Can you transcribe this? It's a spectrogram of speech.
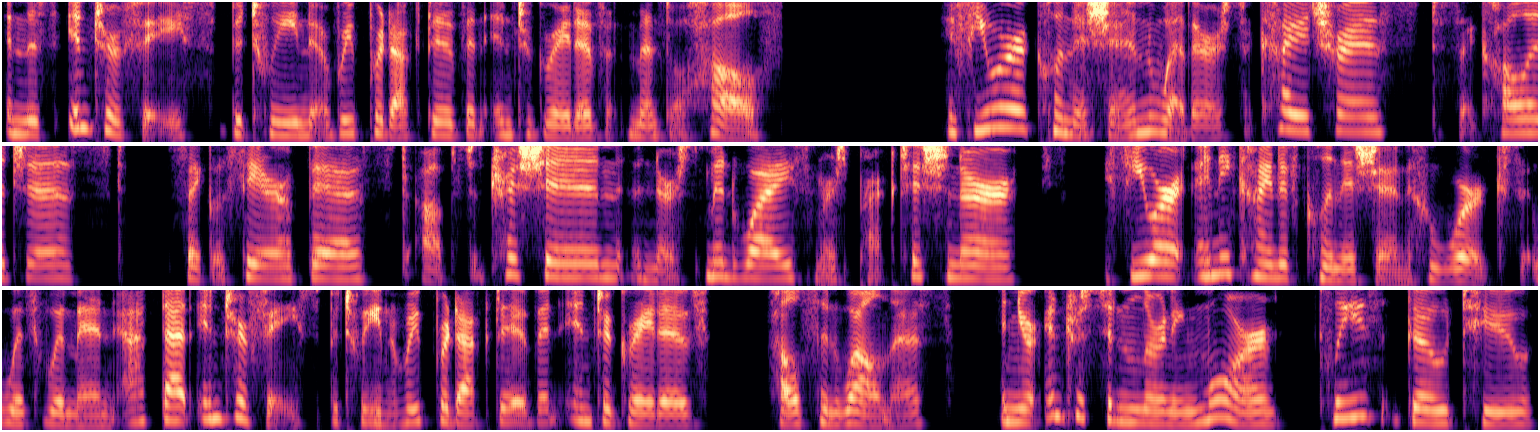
in this interface between reproductive and integrative mental health. If you are a clinician, whether a psychiatrist, psychologist, psychotherapist, obstetrician, nurse midwife, nurse practitioner, if you are any kind of clinician who works with women at that interface between reproductive and integrative health and wellness, and you're interested in learning more, please go to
